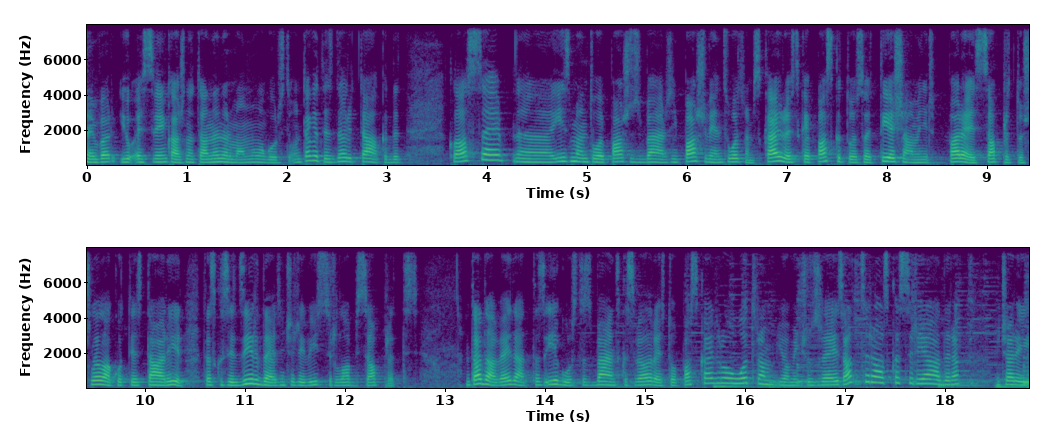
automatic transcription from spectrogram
nevar, jo es vienkārši no tā nenormāli nogurstu. Un tagad es daru tā, ka klasē uh, izmantoju pašus bērnus. Viņi paši viens otram skaidro, es tikai paskatos, vai tiešām viņi ir pareizi sapratuši. Lielākoties tā arī ir. Tas, kas ir dzirdējis, viņš arī viss ir labi sapratis. Un tādā veidā tas iegūst tas bērns, kas vēlreiz to paskaidro otram, jo viņš uzreiz atcerās, kas ir jādara. Viņš arī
